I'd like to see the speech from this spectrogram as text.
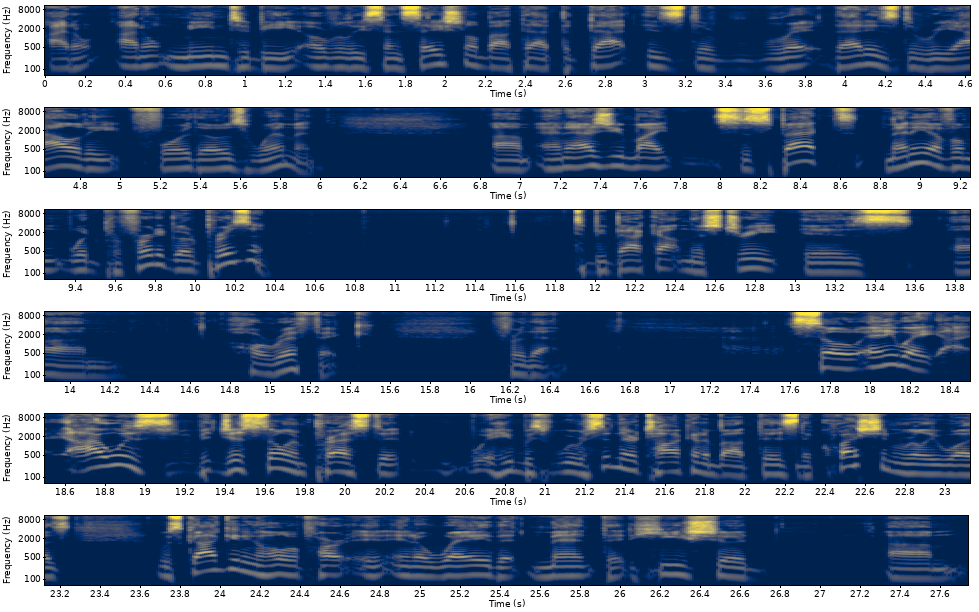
I don't I don't mean to be overly sensational about that, but that is the re- that is the reality for those women. Um, and as you might suspect, many of them would prefer to go to prison. To be back out in the street is um, horrific for them so anyway, I, I, was just so impressed that he was. We were sitting there talking about this. And the question really was: Was God getting a hold of heart in, in a way that meant that he should um,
